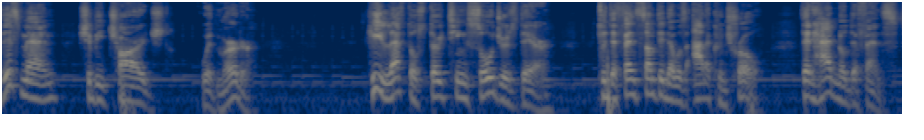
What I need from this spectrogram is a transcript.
This man should be charged with murder. He left those 13 soldiers there to defend something that was out of control, that had no defense.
